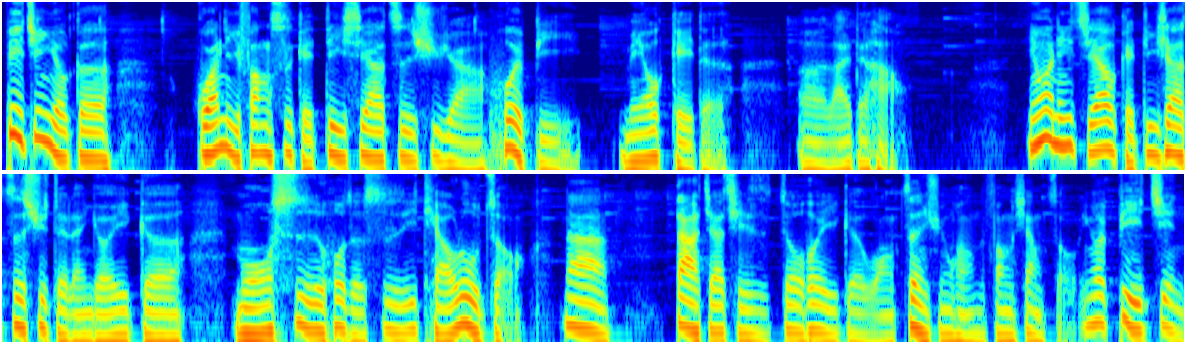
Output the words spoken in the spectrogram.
毕竟有个管理方式给地下秩序啊，会比没有给的呃来得好。因为你只要给地下秩序的人有一个。模式或者是一条路走，那大家其实就会一个往正循环的方向走，因为毕竟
